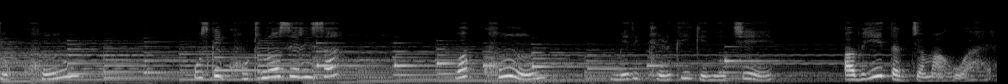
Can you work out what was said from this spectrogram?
जो खून उसके घुटनों से रिसा, वह खून मेरी खिड़की के नीचे अभी तक जमा हुआ है।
